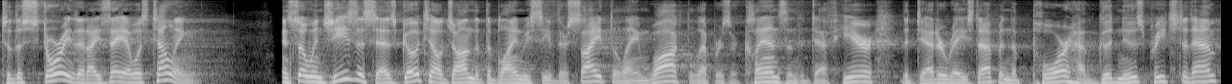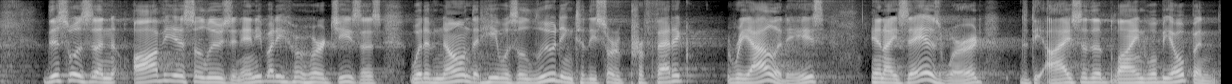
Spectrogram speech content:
to the story that Isaiah was telling. And so when Jesus says, Go tell John that the blind receive their sight, the lame walk, the lepers are cleansed, and the deaf hear, the dead are raised up, and the poor have good news preached to them, this was an obvious allusion. Anybody who heard Jesus would have known that he was alluding to these sort of prophetic realities in Isaiah's word that the eyes of the blind will be opened,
